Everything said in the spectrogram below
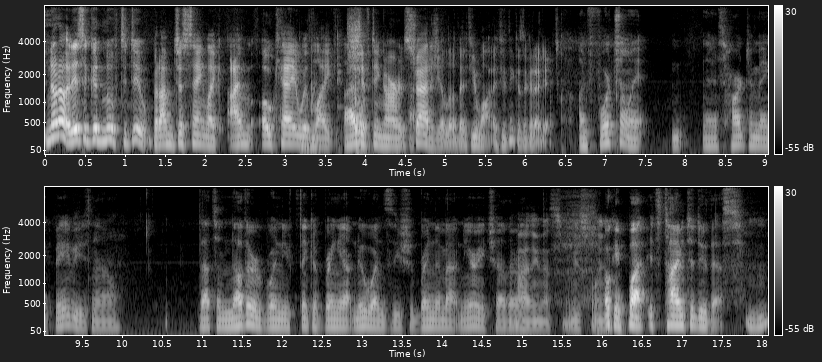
no, no, it is a good move to do. But I'm just saying, like, I'm okay with like I shifting our strategy a little bit if you want, if you think it's a good idea. Unfortunately, m- it's hard to make babies now. That's another when you think of bringing out new ones, you should bring them out near each other. I think that's useful. yeah. Okay, but it's time to do this. Mhm.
